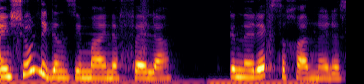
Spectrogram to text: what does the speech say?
Entschuldigen Sie meine Fehler։ Կներեք սխալներս։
